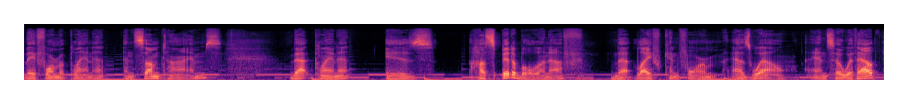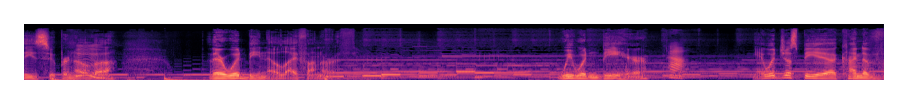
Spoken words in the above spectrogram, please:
they form a planet, and sometimes that planet is hospitable enough that life can form as well. And so without these supernovae, hmm. There would be no life on Earth. We wouldn't be here. Ah. It would just be a kind of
